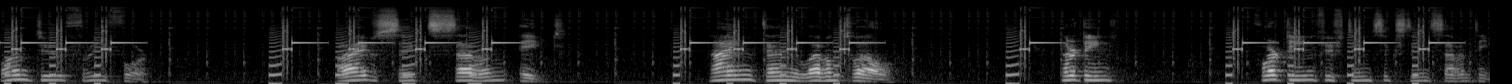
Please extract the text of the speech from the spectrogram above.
One, two, three, four. Five, six, seven, eight. Nine, ten, eleven, twelve. Thirteen, 14, 15, 16, 17,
